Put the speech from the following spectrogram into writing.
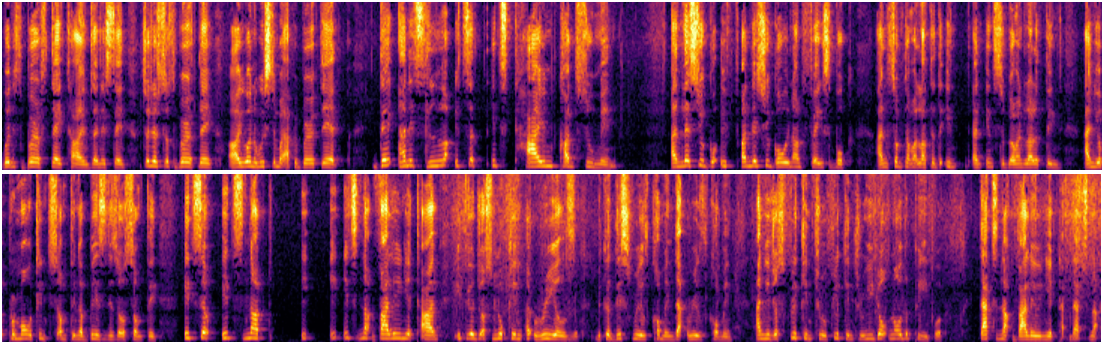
when it's birthday times and it's saying so just just birthday, oh you want to wish them a happy birthday, they and it's it's a it's time consuming unless you go if unless you're going on facebook and sometimes a lot of the in, and instagram and a lot of things and you're promoting something a business or something it's a it's not it's not valuing your time if you're just looking at reels because this reel's coming that reel's coming and you're just flicking through flicking through you don't know the people that's not valuing your time that's not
